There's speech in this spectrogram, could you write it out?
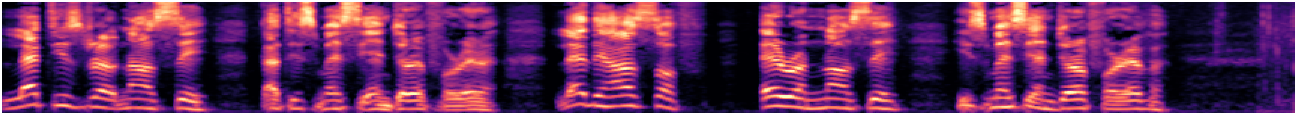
Let Israel now say that his mercy endureth forever. Let the house of Aaron now say, his mercy endureth forever.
